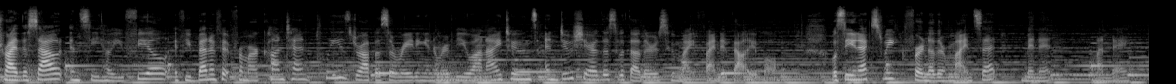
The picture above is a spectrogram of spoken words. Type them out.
Try this out and see how you feel. If you benefit from our content, please drop us a rating and a review on iTunes and do share this with others who might find it valuable. We'll see you next week for another Mindset Minute Monday.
